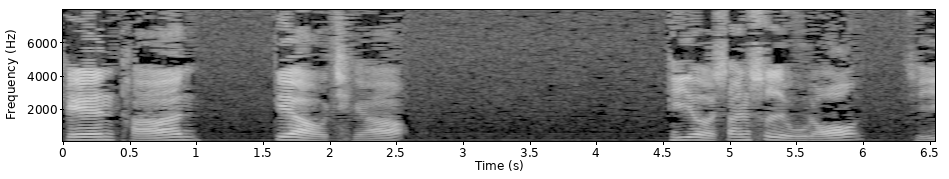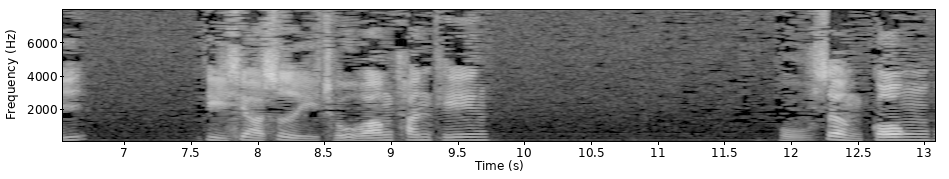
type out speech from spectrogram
天坛吊桥，一二三四五楼及地下室与厨房、餐厅，武圣宫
